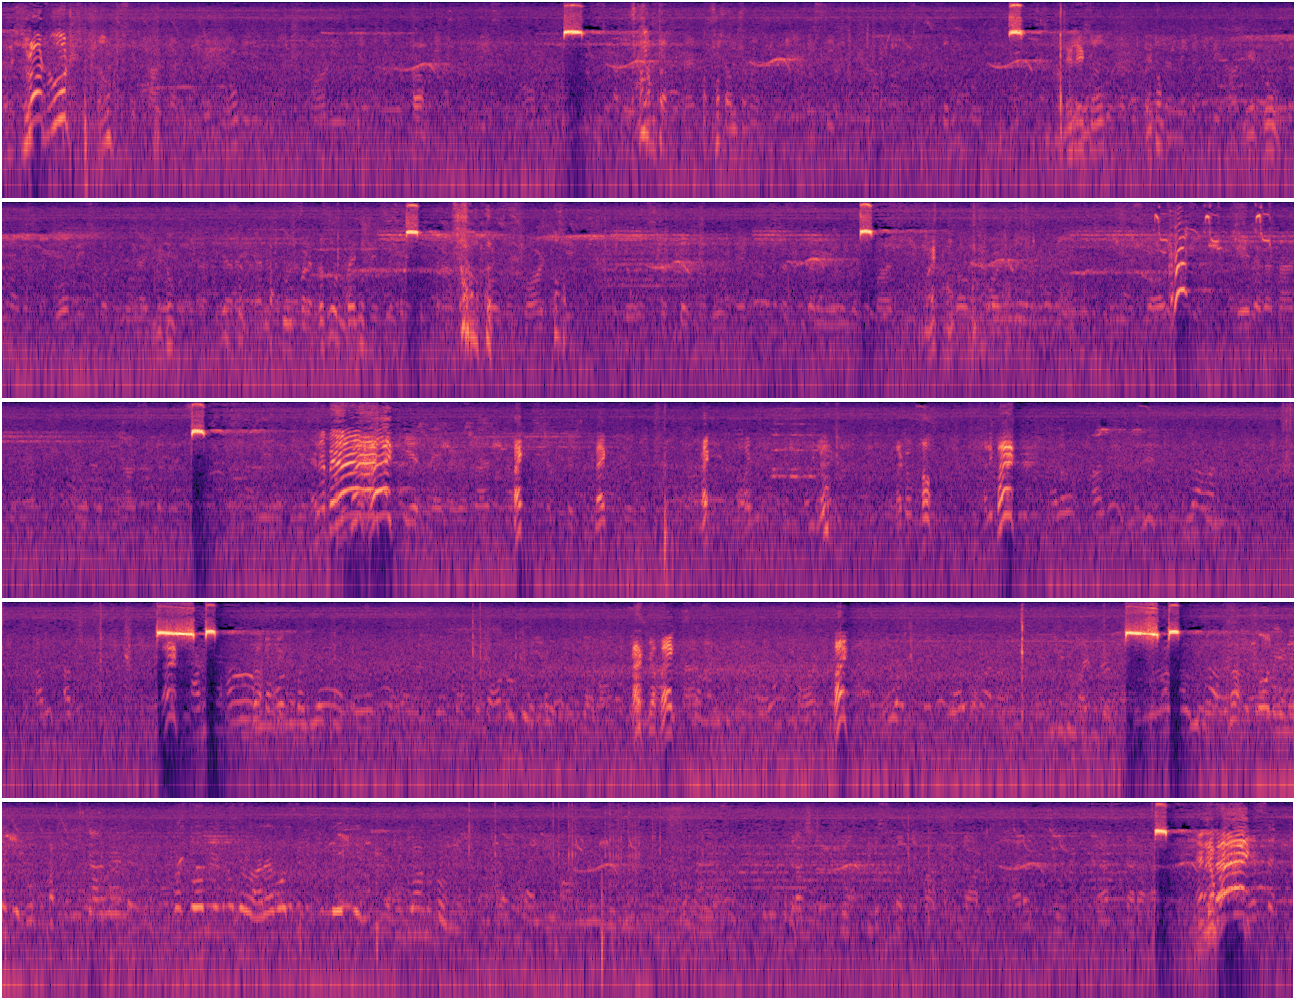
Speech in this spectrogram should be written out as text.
Slot, ut! Leto, leto, leto, leto. Back! Back! Back! Back! Look! Back up, come. Back! Back! Yeah, back! Back! बस दो minute में करवा रहा है वो तो ले ही ले प्रतिभा पूरा भारत योग विकास कर रहा है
